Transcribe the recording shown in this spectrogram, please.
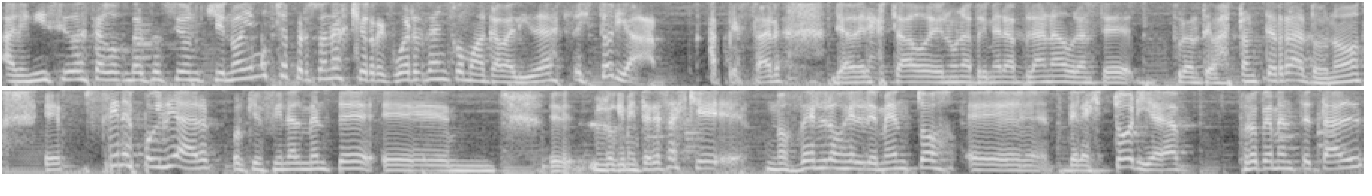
al inicio de esta conversación, que no hay muchas personas que recuerdan como a cabalidad esta historia, a- a pesar de haber estado en una primera plana durante, durante bastante rato, ¿no? Eh, sin spoilear, porque finalmente eh, eh, lo que me interesa es que nos des los elementos eh, de la historia propiamente tal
